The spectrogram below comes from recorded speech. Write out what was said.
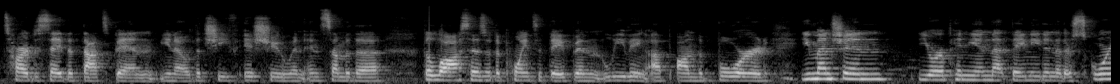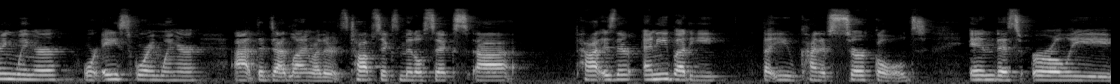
It's hard to say that that's been, you know, the chief issue and in, in some of the, the losses or the points that they've been leaving up on the board. You mentioned your opinion that they need another scoring winger or a scoring winger at the deadline, whether it's top six, middle six. Uh, Pat, is there anybody that you kind of circled in this early?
